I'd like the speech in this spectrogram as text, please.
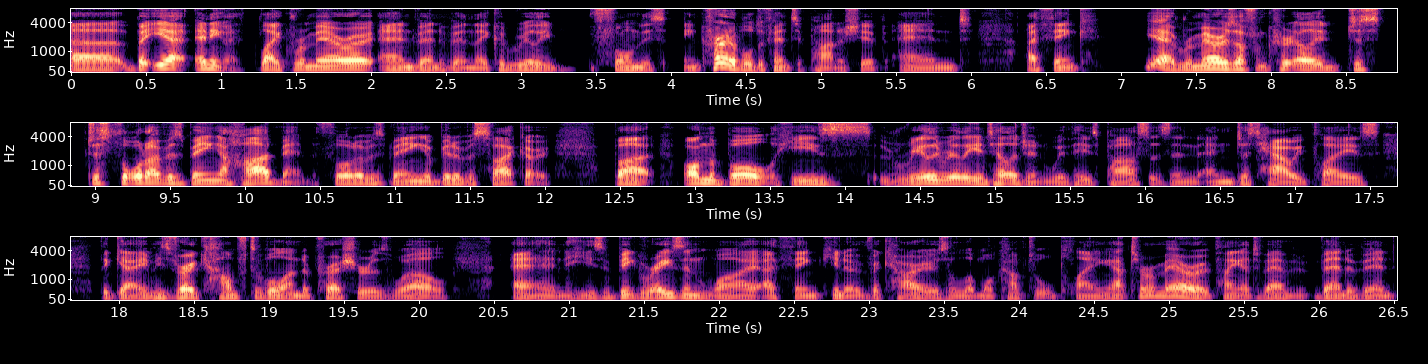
Uh, but yeah, anyway, like Romero and Van they could really form this incredible defensive partnership. And I think, yeah, Romero's often uh, just just thought of as being a hard man, thought of as being a bit of a psycho. But on the ball, he's really, really intelligent with his passes and and just how he plays the game. He's very comfortable under pressure as well, and he's a big reason why I think you know Vicario is a lot more comfortable playing out to Romero, playing out to Van, Van de Ven.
